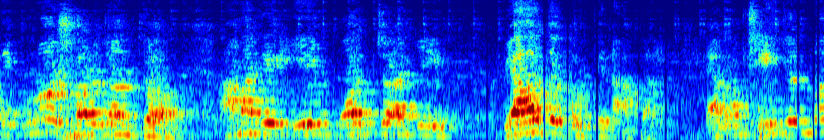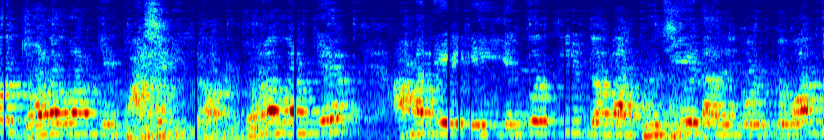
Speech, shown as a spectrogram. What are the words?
যাতে কোনো ষড়যন্ত্র আমাদের এই পথ চলাকে ব্যাহত করতে না পারে। এবং সেই জন্য জনগণকে পাশে নিতে হবে। জনগণকে আমাদের এই একত্রিত দফা বুঝিয়ে তাদের ঐক্যবদ্ধ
